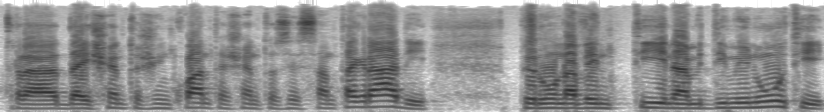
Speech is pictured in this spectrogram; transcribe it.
tra, dai 150 ai 160 gradi per una ventina di minuti,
